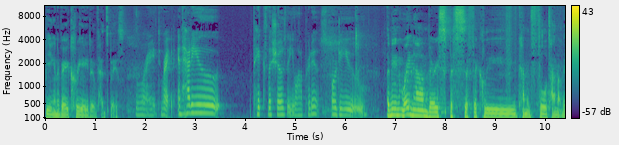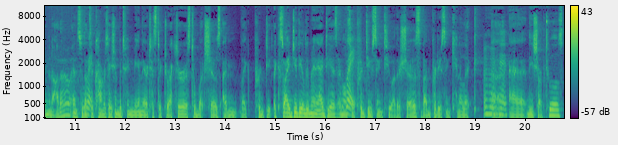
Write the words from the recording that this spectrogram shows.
being in a very creative headspace. Right. right. And how do you pick the shows that you want to produce? Or do you. I mean, right now I'm very specifically kind of full time at Luminato, and so that's a conversation between me and the artistic director as to what shows I'm like produ- like. So I do the Illuminating Ideas. I'm also Right. producing two other shows. So I'm producing Kiinalik, Mm-hmm. uh, uh, These Sharp Tools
